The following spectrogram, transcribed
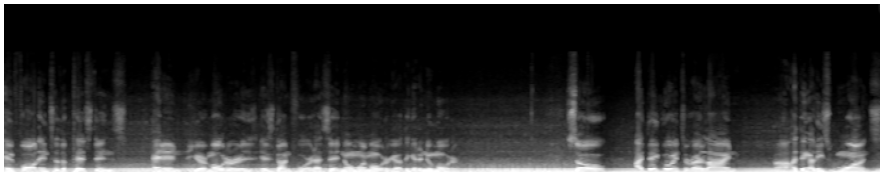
and fall into the pistons, and then your motor is, is done for. That's it. No more motor. You have to get a new motor. So I did go into red line. Uh, I think at least once.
